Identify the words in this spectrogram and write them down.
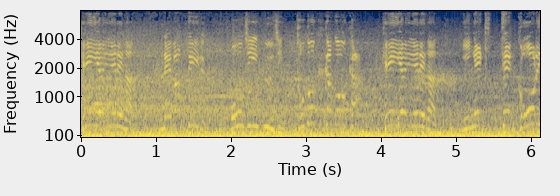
ケイアイエレガン粘っている。オージー封じ届くかどうか。ケイアイエレガン逃げ切ってゴール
